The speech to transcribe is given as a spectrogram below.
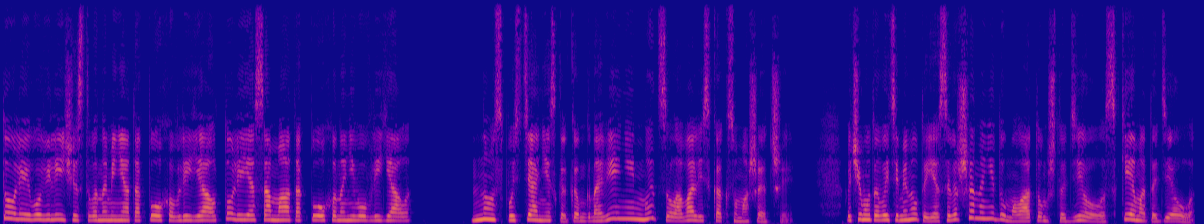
То ли его величество на меня так плохо влиял, то ли я сама так плохо на него влияла. Но спустя несколько мгновений мы целовались как сумасшедшие. Почему-то в эти минуты я совершенно не думала о том, что делала, с кем это делала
